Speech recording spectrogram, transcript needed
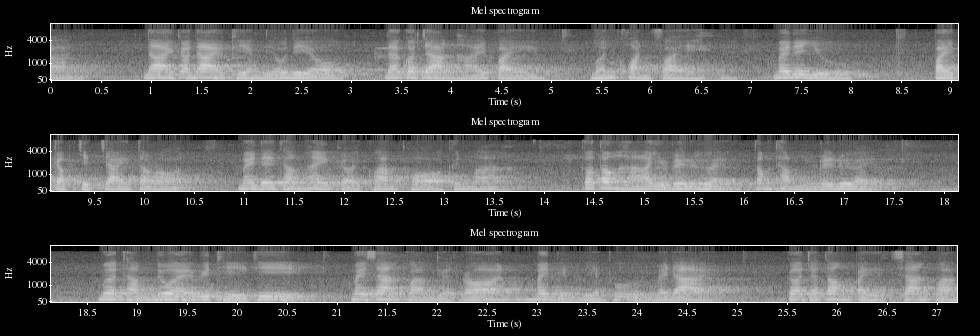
การ ได้ก็ได้เพียงเดียวเดียว แล้วก็จางหายไปเหมือนควันไฟ ไม่ได้อยู่ไปกับจิตใจตลอด ไม่ได้ทำให้เกิดความพอขึ้นมา ก็ต้องหาอยู่เรื่อยๆ ต้องทำอยู่เรื่อยๆ เมื่อทำด้วยวิธีที่ไม่สร้างความเดือดร้อน ไม่เบียดเบียนผู้อื่นไม่ได้ ก็จะต้องไปสร้างความ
